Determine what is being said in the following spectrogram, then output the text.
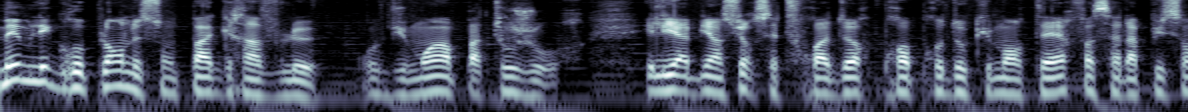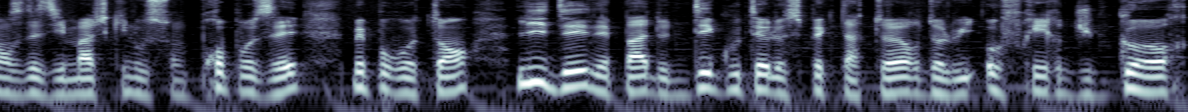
Même les gros plans ne sont pas graveleux, ou du moins pas toujours. Il y a bien sûr cette froideur propre au documentaire face à la puissance des images qui nous sont proposées, mais pour autant, l'idée n'est pas de dégoûter le spectateur, de lui offrir du gore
